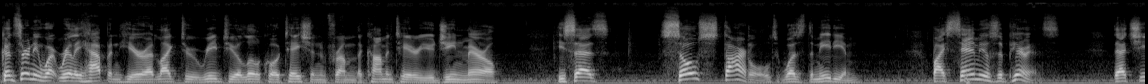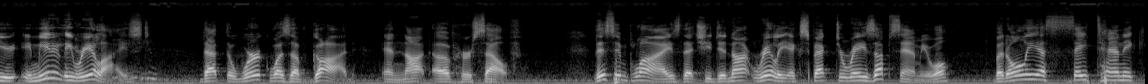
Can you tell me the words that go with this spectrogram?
Concerning what really happened here, I'd like to read to you a little quotation from the commentator Eugene Merrill. He says, So startled was the medium by Samuel's appearance that she immediately realized that the work was of God and not of herself. This implies that she did not really expect to raise up Samuel, but only a satanic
